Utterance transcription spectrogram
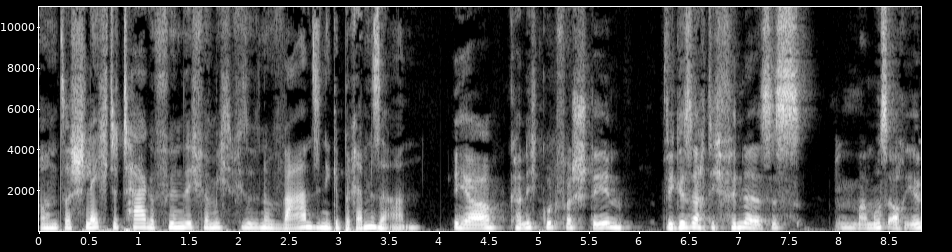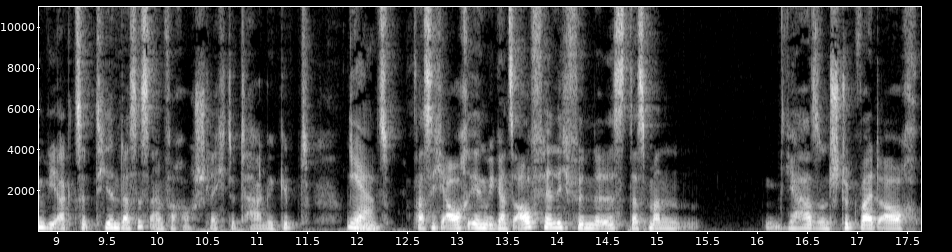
Und so schlechte Tage fühlen sich für mich wie so eine wahnsinnige Bremse an. Ja, kann ich gut verstehen. Wie gesagt, ich finde, es ist, man muss auch irgendwie akzeptieren, dass es einfach auch schlechte Tage gibt. Ja. Und was ich auch irgendwie ganz auffällig finde, ist, dass man ja so ein Stück weit auch,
